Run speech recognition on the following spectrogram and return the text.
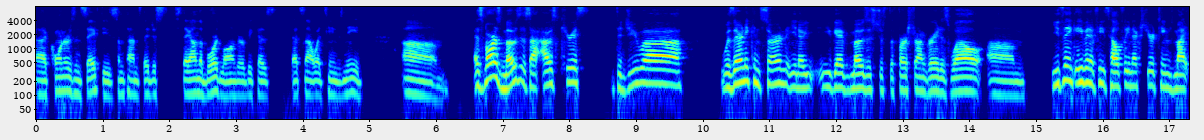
uh, corners and safeties, sometimes they just stay on the board longer because that's not what teams need. Um, as far as Moses, I, I was curious. Did you? Uh, was there any concern? You know, you gave Moses just the first round grade as well. Um, you think even if he's healthy next year, teams might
